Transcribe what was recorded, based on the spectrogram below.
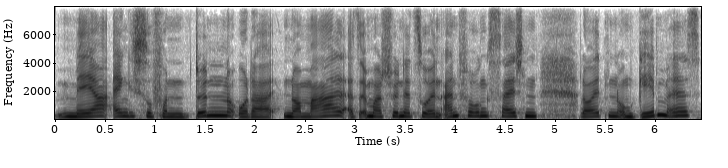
mehr eigentlich so von dünn oder normal, also immer schön jetzt so in Anführungszeichen, Leuten umgeben ist.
